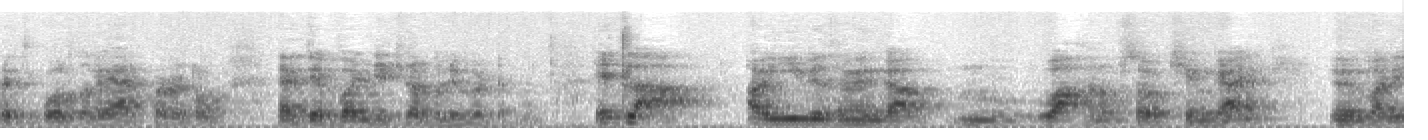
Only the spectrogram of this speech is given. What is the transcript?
ప్రతికూలతలు ఏర్పడటం లేకపోతే బండి ట్రబుల్ ఇవ్వటం. ఇట్లా ఈ విధంగా వాహనం సౌఖ్యం కానీ మరి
